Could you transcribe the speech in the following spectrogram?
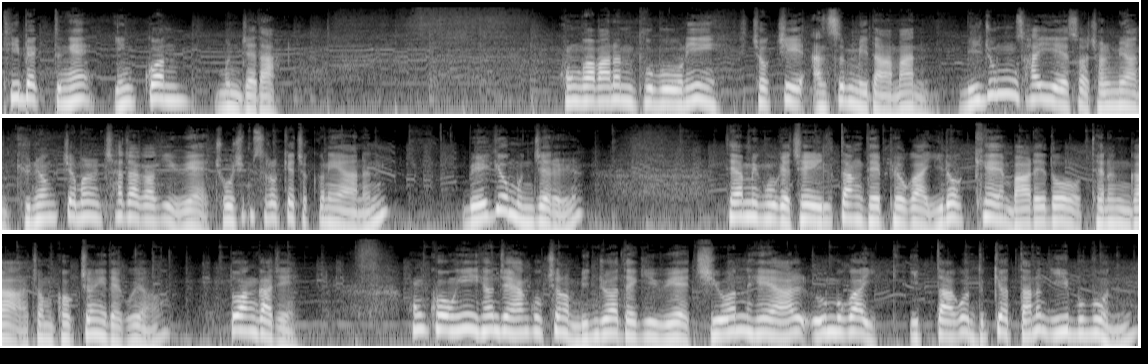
티백 등의 인권 문제다. 공감하는 부분이 적지 않습니다만 미중 사이에서 절묘한 균형점을 찾아가기 위해 조심스럽게 접근해야 하는 외교 문제를 대한민국의 제1당 대표가 이렇게 말해도 되는가 좀 걱정이 되고요. 또 한 가지 홍콩이 현재 한국처럼 민주화되기 위해 지원해야 할 의무가 있다고 느꼈다는 이 부분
